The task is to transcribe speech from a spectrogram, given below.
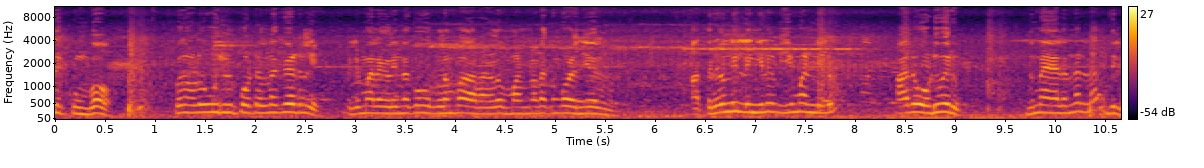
നിൽക്കുമ്പോൾ ഇപ്പോൾ നമ്മൾ ഉരുൾപൊട്ടലിനൊക്കെ കേട്ടില്ലേ? വലിയ മലകളിൽ നിന്നൊക്കെ ഉരുളം പാറകളും മണ്ണടക്കം കുഴഞ്ഞു വരുന്നത് അത്രയൊന്നും ഇല്ലെങ്കിലും ഈ മണ്ണിലും ആ ലോഡ് വരും. ഇത് മേലെന്നല്ല ഇതിൽ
